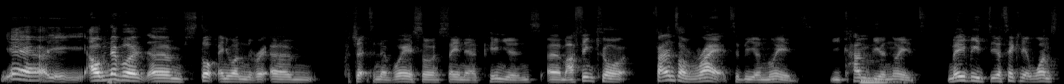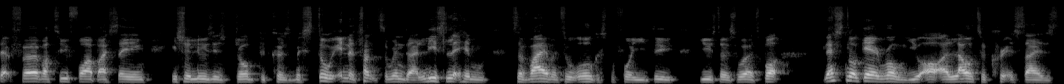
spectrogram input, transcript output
Yeah, I'll never um, stop anyone um, projecting their voice or saying their opinions. Um, I think you're fans are right to be annoyed. You can mm. be annoyed. Maybe you're taking it one step further too far by saying he should lose his job because we're still in the transfer window. At least let him survive until August before you do use those words. But let's not get it wrong. You are allowed to criticize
